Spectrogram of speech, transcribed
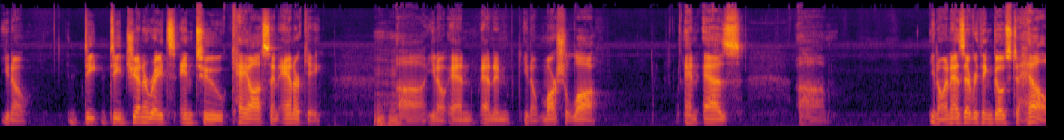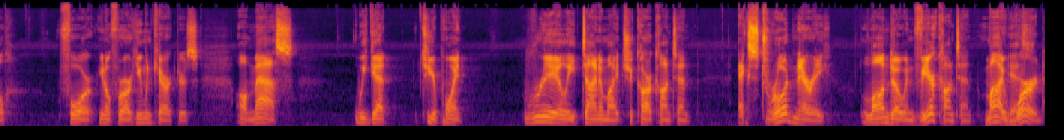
you know, de- degenerates into chaos and anarchy, Mm-hmm. uh, you know, and and in you know martial law, and as, um, you know, and as everything goes to hell for you know for our human characters en masse, we get to your point really dynamite G'Kar content, extraordinary Londo and Vir content. My Yes. word.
